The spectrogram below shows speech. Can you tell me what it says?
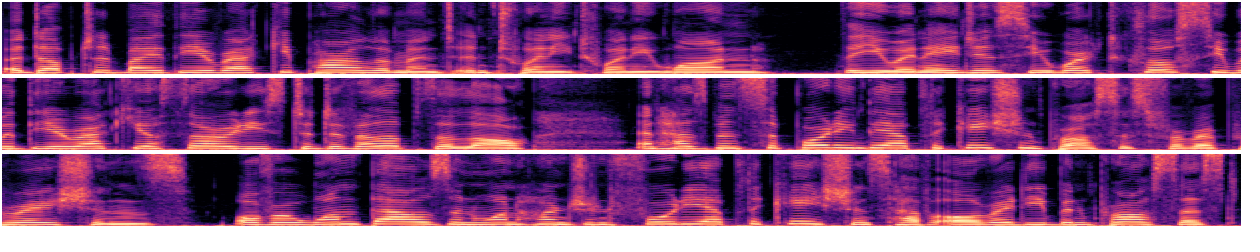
adopted by the Iraqi parliament in 2021. The UN agency worked closely with the Iraqi authorities to develop the law and has been supporting the application process for reparations. Over 1,140 applications have already been processed,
